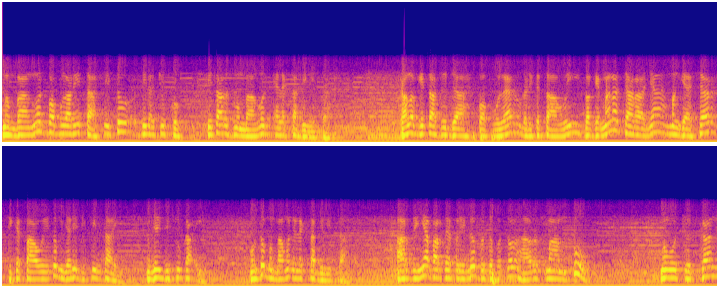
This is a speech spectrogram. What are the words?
Membangun popularitas itu tidak cukup. Kita harus membangun elektabilitas. Kalau kita sudah populer, sudah diketahui, bagaimana caranya menggeser diketahui itu menjadi dicintai, menjadi disukai untuk membangun elektabilitas. Artinya Partai Perindo betul-betul harus mampu mewujudkan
